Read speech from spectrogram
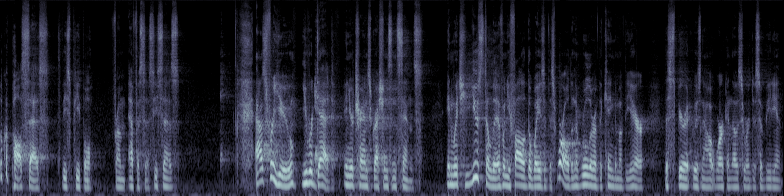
Look what Paul says to these people from Ephesus. He says, As for you, you were dead in your transgressions and sins, in which you used to live when you followed the ways of this world and the ruler of the kingdom of the air, the Spirit who is now at work in those who are disobedient.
